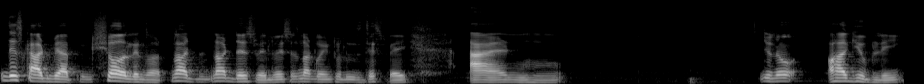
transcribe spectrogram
This can't be happening. Surely not. Not not this way. Lewis is not going to lose this way. And you know, arguably,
